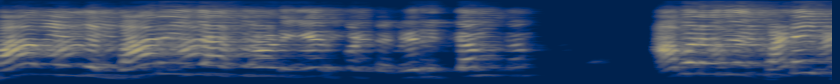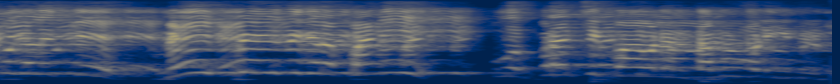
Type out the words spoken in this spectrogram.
பாவேந்தன் பாரதிதாசனோடு ஏற்பட்ட நெருக்கம் அவரது படைப்புகளுக்கு மெய்ப்பு எழுதுகிற பணி புரட்சி பாவலன் தமிழ் மொழியின்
